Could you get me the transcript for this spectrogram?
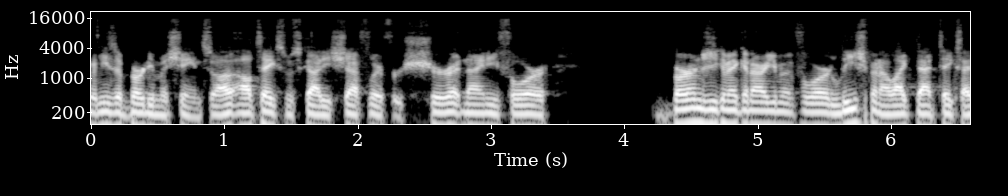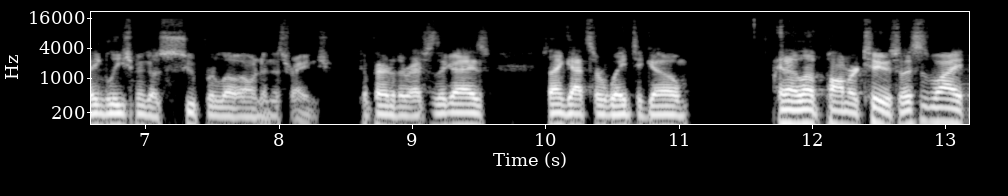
and he's a birdie machine. So I'll, I'll take some Scotty Scheffler for sure at 94. Burns, you can make an argument for. Leishman, I like that takes. I think Leishman goes super low owned in this range compared to the rest of the guys. So I think that's their way to go. And I love Palmer too. So this is why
